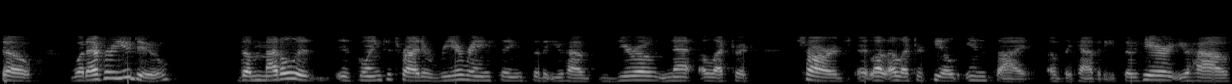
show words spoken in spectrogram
So whatever you do, the metal is, is going to try to rearrange things so that you have zero net electric charge, electric field inside of the cavity. So here you have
